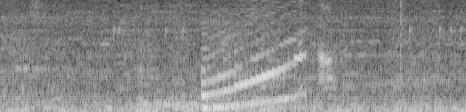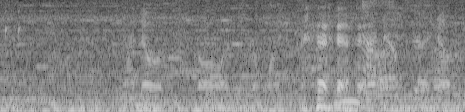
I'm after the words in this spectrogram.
Let's go straight. Good call. I know it's the call. I just don't like it. I know.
